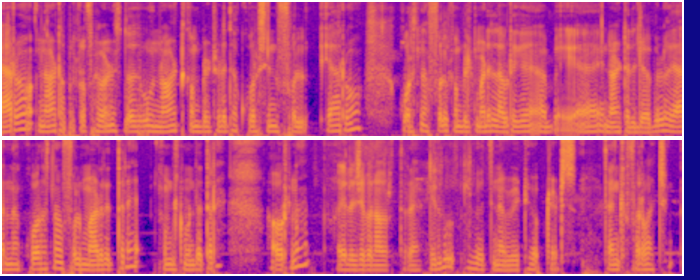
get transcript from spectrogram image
ಯಾರು not applicable for students those who not completed the course in full ಯಾರು ಕೋರ್ಸ್ನ ಫುಲ್ ಕಂಪ್ಲೀಟ್ ಮಾಡಿಲ್ಲ, ಅವರಿಗೆ ನಾಟ್ ಎಲಿಜಿಬಲ್ ಯಾರನ್ನ ಕೋರ್ಸ್ನ ಫುಲ್ ಮಾಡಿರ್ತಾರೆ ಕಂಪ್ಲೀಟ್ ಮಾಡಿರ್ತಾರೆ ಅವ್ರನ್ನ ಎಲಿಜಿಬಲ್ ಆಗಿರ್ತಾರೆ. ಇದು ಇವತ್ತಿನ video updates thank you for watching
